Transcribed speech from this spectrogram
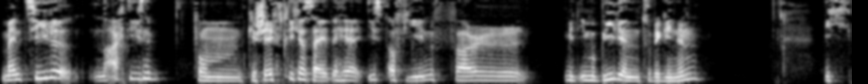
Mein Ziel nach diesem vom geschäftlicher Seite her ist auf jeden Fall mit Immobilien zu beginnen. Ich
